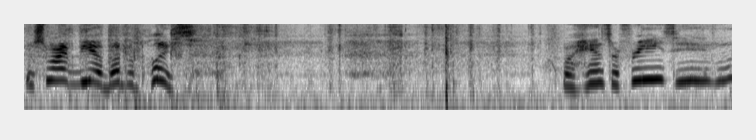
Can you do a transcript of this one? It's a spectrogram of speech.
This might be a better place. My hands are freezing.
